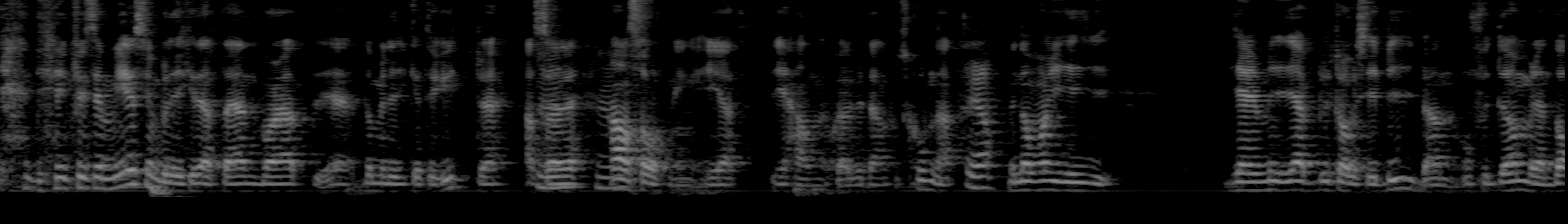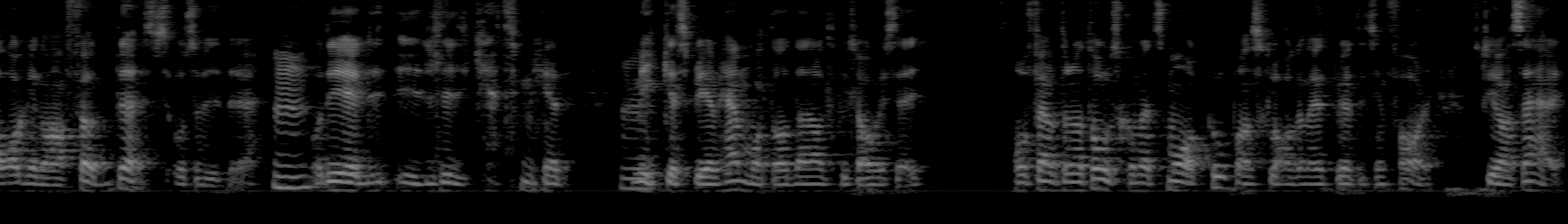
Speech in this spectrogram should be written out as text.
det finns en mer symbolik i detta än bara att eh, de är lika till yttre. Alltså Mm, mm. hans tolkning är att det är han själv i den positionen. Ja. Men de har ju Jeremia beklagar sig i Bibeln och fördömer den dagen då han föddes och så vidare. Mm. Och det är i likhet med Mm. Mickes brev hemåt då, där han alltid beklagar sig. Och 1512 så kom ett smakprov på hans klagan och ett brev till sin far. Skrev han så här.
